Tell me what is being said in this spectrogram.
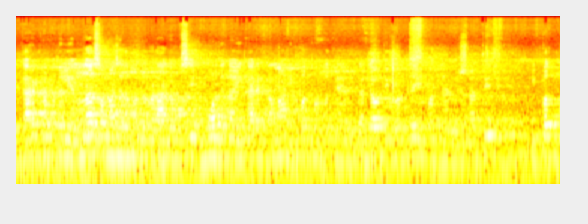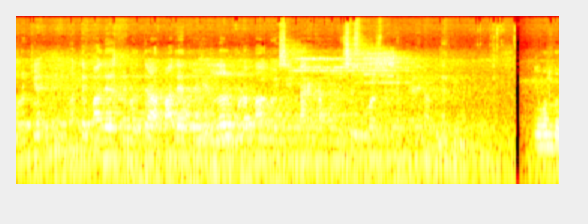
ಈ ಕಾರ್ಯಕ್ರಮದಲ್ಲಿ ಎಲ್ಲ ಸಮಾಜದ ಬಂಧುಗಳು ಆಗಮಿಸಿ ಮೂರು ದಿನ ಈ ಕಾರ್ಯಕ್ರಮ, ಇಪ್ಪತ್ತೊಂದಕ್ಕೆ ಗಂಗಾವತಿ ಬರುತ್ತೆ, ಇಪ್ಪತ್ತೆರಡು ವಿಶ್ರಾಂತಿ ಇಪ್ಪತ್ತ್ಮೂರಕ್ಕೆ ಮತ್ತೆ ಪಾದಯಾತ್ರೆ ಬರುತ್ತೆ. ಆ ಪಾದಯಾತ್ರೆಯಲ್ಲಿ ಎಲ್ಲರೂ ಕೂಡ ಭಾಗವಹಿಸಿ ಕಾರ್ಯಕ್ರಮವನ್ನು ಯಶಸ್ವಿಗೊಳಿಸಬೇಕು ಅಂತೇಳಿ ನಾವು ವಿನಂತಿ ಮಾಡ್ತೀವಿ ಈ ಒಂದು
